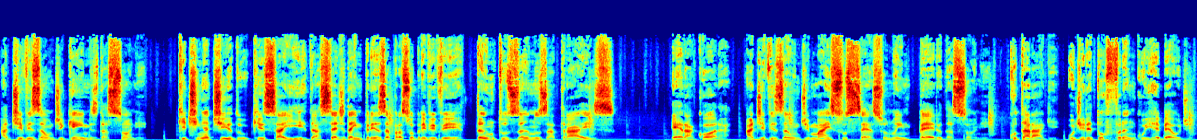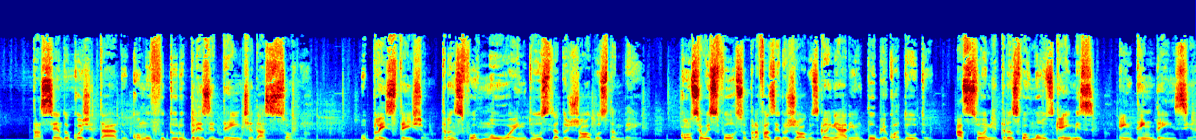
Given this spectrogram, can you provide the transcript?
a divisão de games da Sony, que tinha tido que sair da sede da empresa para sobreviver tantos anos atrás, era agora a divisão de mais sucesso no império da Sony. Kutaragi, o diretor franco e rebelde, está sendo cogitado como o futuro presidente da Sony. O PlayStation transformou a indústria dos jogos também. Com seu esforço para fazer os jogos ganharem um público adulto, A Sony transformou os games em tendência.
